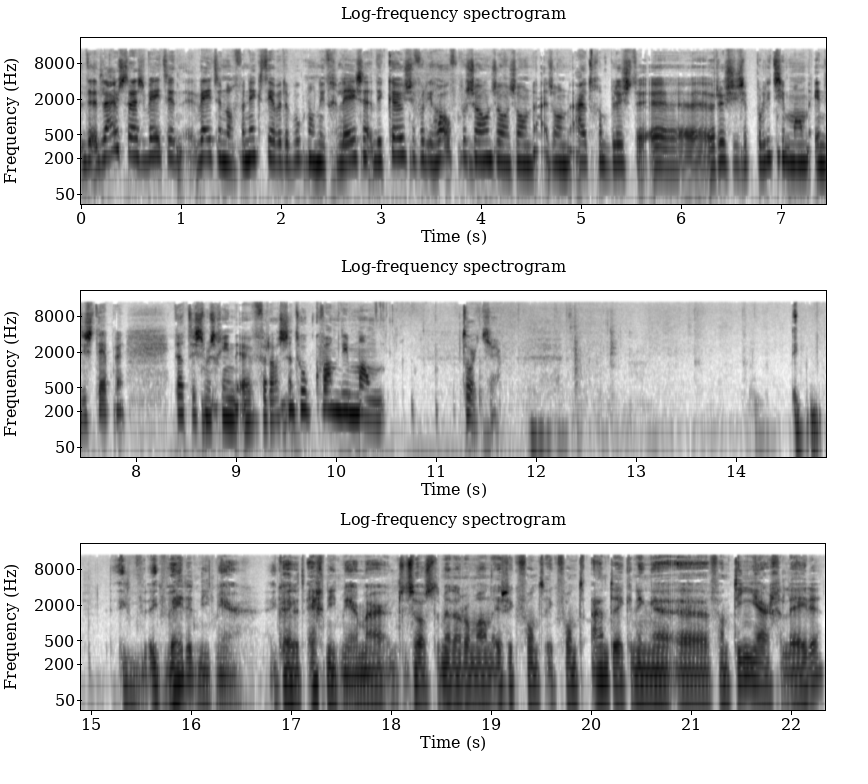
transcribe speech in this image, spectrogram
de, luisteraars weten, weten nog van niks, die hebben het boek nog niet gelezen. Die keuze voor die hoofdpersoon, zo'n zo'n zo'n uitgebluste uh, Russische politieman in de steppen, dat is misschien verrassend. Hoe kwam die man tot je? Ik, ik, ik weet het niet meer. Ik weet het echt niet meer. Maar zoals het met een roman is... ik vond, ik vond aantekeningen uh, van tien jaar geleden...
